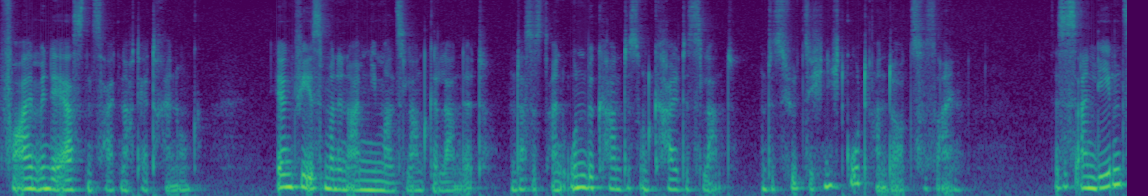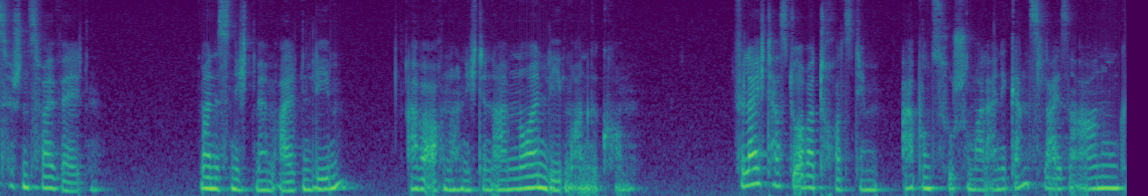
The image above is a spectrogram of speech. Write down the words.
vor allem in der ersten Zeit nach der Trennung. Irgendwie ist man in einem Niemandsland gelandet und das ist ein unbekanntes und kaltes Land und es fühlt sich nicht gut an, dort zu sein. Es ist ein Leben zwischen zwei Welten. Man ist nicht mehr im alten Leben, aber auch noch nicht in einem neuen Leben angekommen. Vielleicht hast du aber trotzdem ab und zu schon mal eine ganz leise Ahnung,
